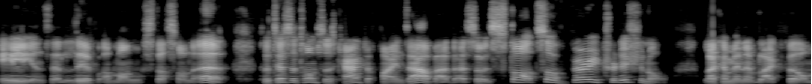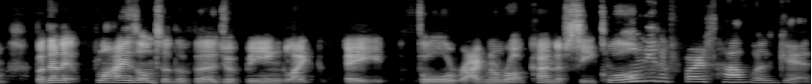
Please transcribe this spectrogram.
aliens that live amongst us on Earth. So Tessa Thompson's character finds out about that. So it starts off very traditional, like a Men in Black film, but then it flies onto the verge of being like a Thor Ragnarok kind of sequel. Only the first half was good.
